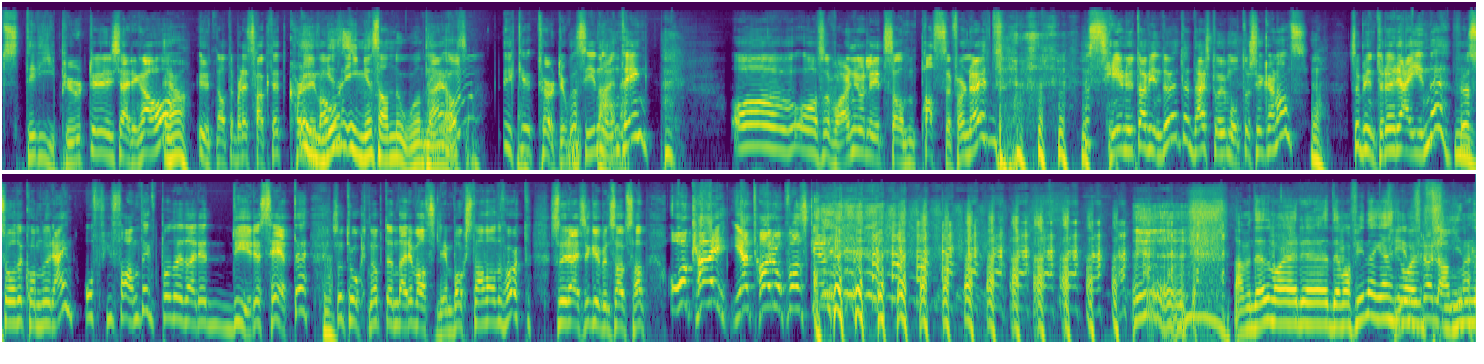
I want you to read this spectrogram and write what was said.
stripulte kjerringa òg, Ja. uten at det ble sagt et kløyva Ingen, ord. ingen sa noen ting, Nei, altså. ikke, turte jo ikke å si noen ting. Og, og så var han jo litt sånn passe fornøyd. Så ser han ut av vinduet, der står jo motorsykkelen hans. Så begynte det å regne, for jeg så det kom noe regn. Å fy faen, tenk på det der dyre setet. Så tok han opp den der Vazelin-boksen han hadde fått. Så reiser gubben seg opp og sa han, Ok, jeg tar oppvasken! Nei, men den var, eh, den var fin, Geir. Det var en fin landet.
